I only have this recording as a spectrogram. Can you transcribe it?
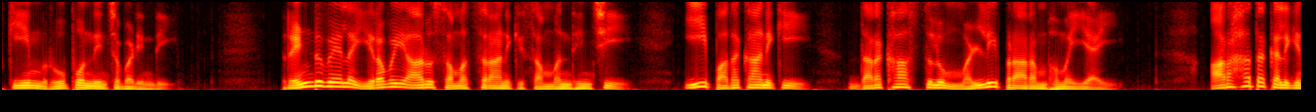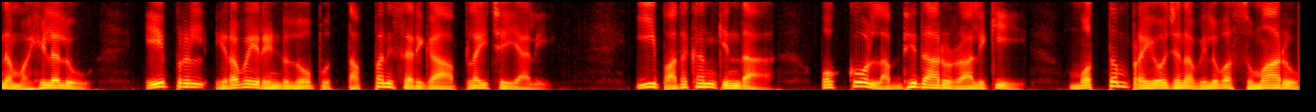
స్కీమ్ రూపొందించబడింది. రెండు వేల ఇరవై ఆరు సంవత్సరానికి సంబంధించి ఈ పథకానికి దరఖాస్తులు మళ్ళీ ప్రారంభమయ్యాయి. అర్హత కలిగిన మహిళలు ఏప్రిల్ ఇరవై రెండులోపు తప్పనిసరిగా అప్లై చెయ్యాలి ఈ పథకం కింద ఒక్కో లబ్ధిదారురాలికి మొత్తం ప్రయోజన విలువ సుమారు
